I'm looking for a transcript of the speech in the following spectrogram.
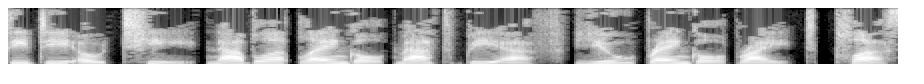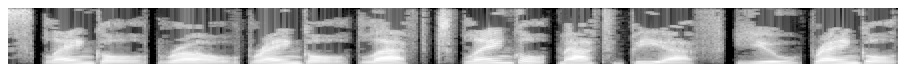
CDOT nabla. Langle. Math BF U. Wrangle. Right. Plus. Langle. Rho. Wrangle. Left. Langle. Math BF U. Wrangle.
